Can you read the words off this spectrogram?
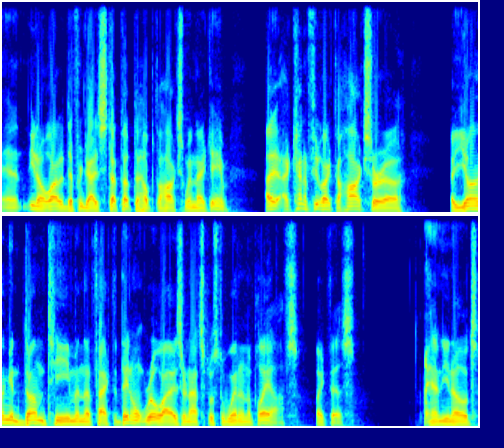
and you know, a lot of different guys stepped up to help the Hawks win that game. I, I kind of feel like the Hawks are a, a young and dumb team, and the fact that they don't realize they're not supposed to win in the playoffs like this. And you know, it's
